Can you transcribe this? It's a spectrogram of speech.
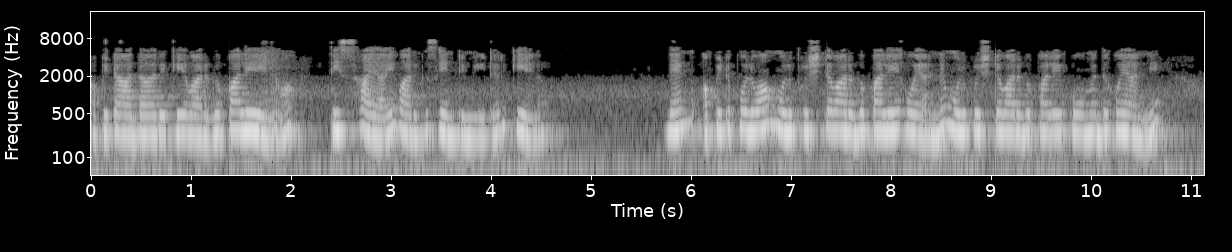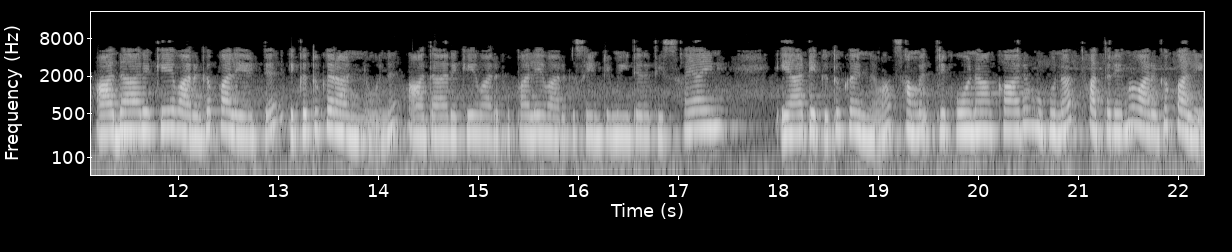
අපිට ආධාරකයේ වර්ගඵලය එනවා 36යි වර්ග සෙන්ටිමීටර කියලා. දැන් අපිට පුළුවන් මුළු පෘෂ්ඨ වර්ගඵලය හොයන්න. මුළු පෘෂ්ඨ වර්ගඵලය කොහොමද හොයන්නේ? ආධාරකයේ වර්ගඵලයට එකතු කරන්න ඕන. ආධාරකයේ වර්ගඵලය වර්ග සෙන්ටිමීටර 36යිනේ. එයාට එකතු කරනවා සමත්‍රිකෝණාකාර මුහුණත් හතරෙම වර්ගඵලය.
